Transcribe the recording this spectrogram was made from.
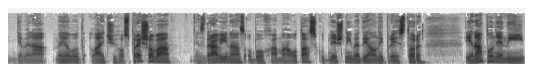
Ideme na mail od Lajčiho z Prešova. Zdraví nás oboch a má otázku. Dnešný mediálny priestor je naplnený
